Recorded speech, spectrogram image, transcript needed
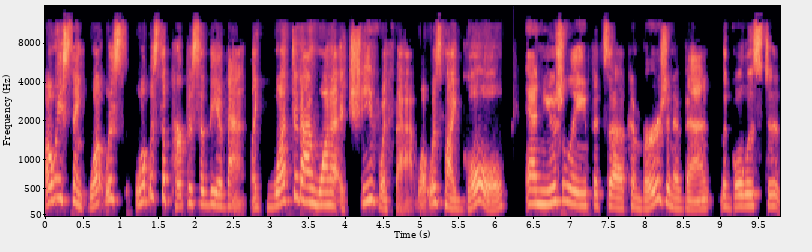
always think, what was what was the purpose of the event? Like, what did I want to achieve with that? What was my goal? And usually, if it's a conversion event, the goal is to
